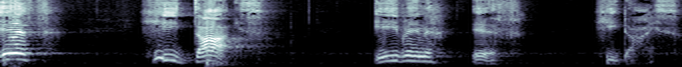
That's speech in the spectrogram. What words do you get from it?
if he dies. Even if he dies.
